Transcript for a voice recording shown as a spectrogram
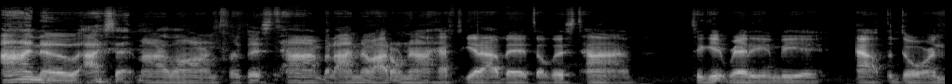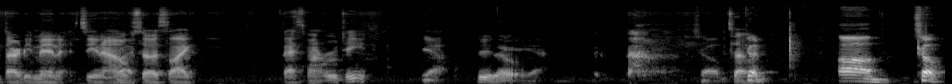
I know I set my alarm for this time, but I know I don't know I have to get out of bed till this time to get ready and be out the door in 30 minutes, you know? Right. So it's like, that's my routine. Yeah. You know? Yeah. So, so, good. Um, so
